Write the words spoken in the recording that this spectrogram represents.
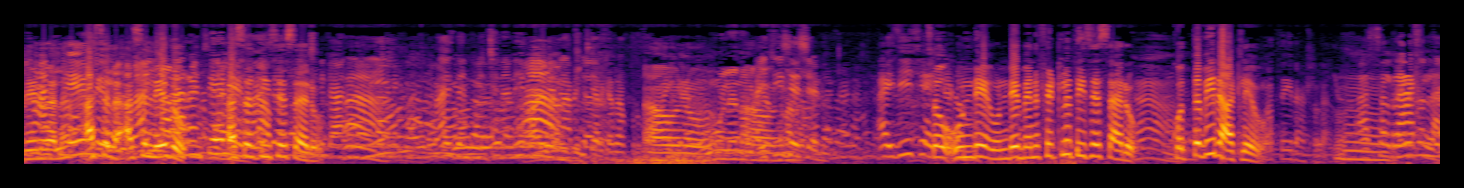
దేని వల్ల? అసలు అసలు లేదు. అసలు తీసేశారు. రాజధాని పింఛన్ అని రాజధాని ఇచ్చారు కదా అప్పుడు. అవును. అవి తీసేసాడు. అవి తీసేసి సో ఉండే ఉండే బెనిఫిట్లు తీసేశారు. కొత్తవి రావట్లేవు. అసలు రాకలా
